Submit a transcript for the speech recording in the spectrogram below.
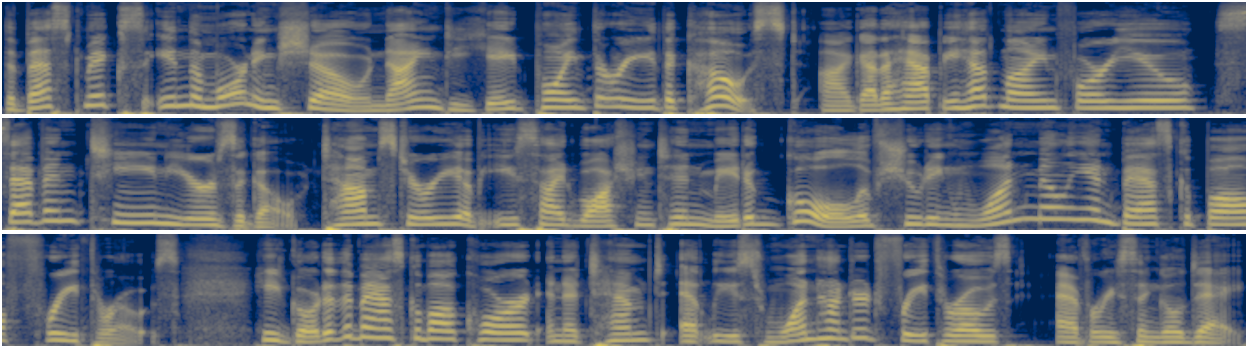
The best mix in the morning show, 98.3 The Coast. I got a happy headline for you. 17 years ago, Tom Sturry of Eastside Washington made a goal of shooting 1 million basketball free throws. He'd go to the basketball court and attempt at least 100 free throws every single day.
